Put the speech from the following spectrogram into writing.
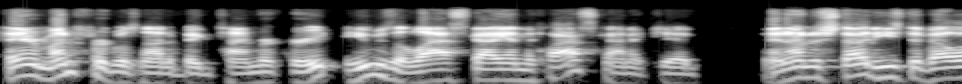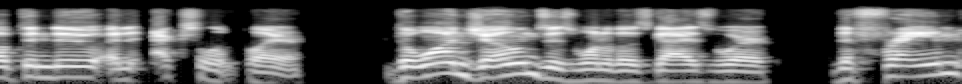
Thayer Munford was not a big time recruit. He was the last guy in the class kind of kid. And understood, he's developed into an excellent player. Dawand Jones is one of those guys where the frame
